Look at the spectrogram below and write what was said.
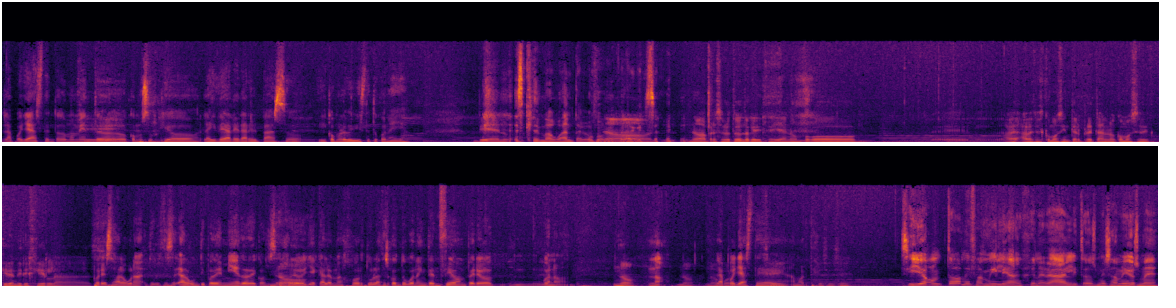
¿La apoyaste en todo momento? ¿Cómo surgió la idea de dar el paso? ¿Y cómo lo viviste tú con ella? Bien. es que me aguanta como no, no, pero sobre todo es lo que dice ella, ¿no? Un poco eh, a, veces cómo se interpretan, ¿no? cómo se quieren dirigirlas. Por eso, ¿alguna, ¿tuviste algún tipo de miedo, de consejo de, oye, que a lo mejor tú lo haces con tu buena intención, pero mm, bueno, no. No. No, La apoyaste a muerte. Sí, sí, sí. Sí, yo, toda mi familia en general y todos mis amigos me,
